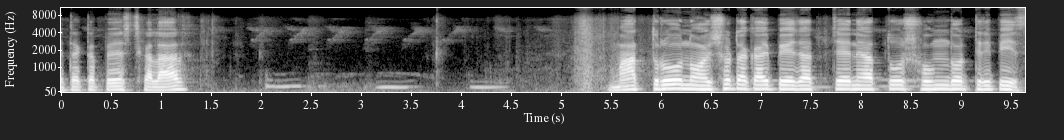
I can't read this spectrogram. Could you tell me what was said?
এটা একটা পেস্ট কালার মাত্র নয়শো টাকায় পেয়ে যাচ্ছেন এত সুন্দর থ্রি পিস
